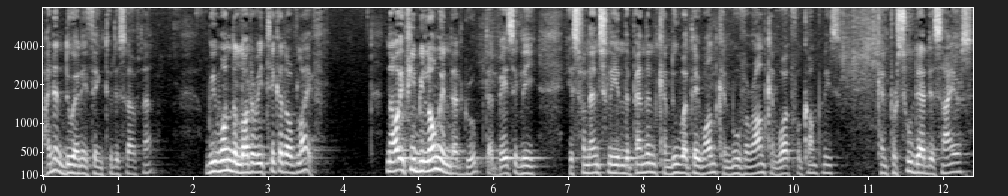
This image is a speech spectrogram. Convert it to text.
I didn't do anything to deserve that. We won the lottery ticket of life. Now, if you belong in that group that basically is financially independent, can do what they want, can move around, can work for companies, can pursue their desires,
